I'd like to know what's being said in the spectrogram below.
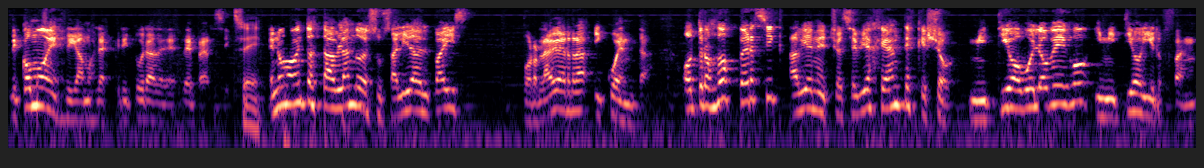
de cómo es, digamos, la escritura de, de Percy. Sí. En un momento está hablando de su salida del país por la guerra y cuenta. Otros dos Persic habían hecho ese viaje antes que yo, mi tío abuelo Bego y mi tío Irfan.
